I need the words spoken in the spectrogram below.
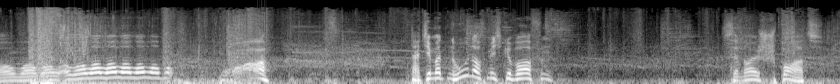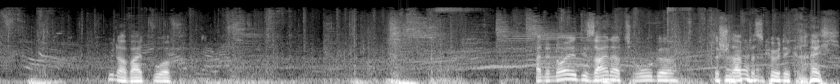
Wow, wow, wow, wow, wow, wow, wow, wow, wow, wow. Boah. Da hat jemand einen Huhn auf mich geworfen. Das ist der neue Sport. Hühnerweitwurf. Eine neue Designer-Droge beschreibt das Königreich.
